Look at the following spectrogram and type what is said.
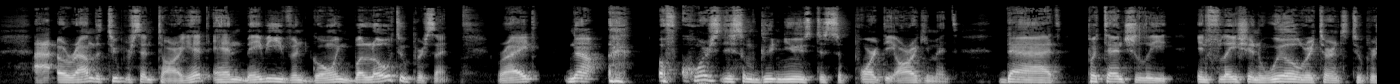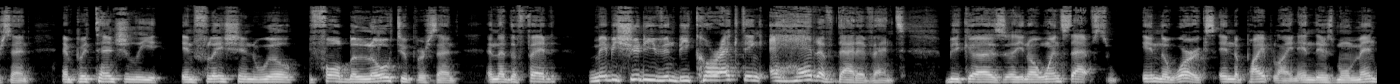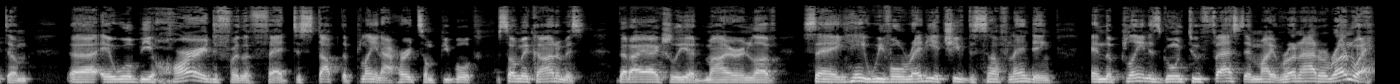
around the 2% target and maybe even going below 2%, right? Now, of course, there's some good news to support the argument that potentially inflation will return to 2% and potentially inflation will fall below 2% and that the Fed maybe should even be correcting ahead of that event because, uh, you know, once that's in the works, in the pipeline and there's momentum, uh, it will be hard for the Fed to stop the plane. I heard some people, some economists that I actually admire and love saying, Hey, we've already achieved the soft landing and the plane is going too fast and might run out of runway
